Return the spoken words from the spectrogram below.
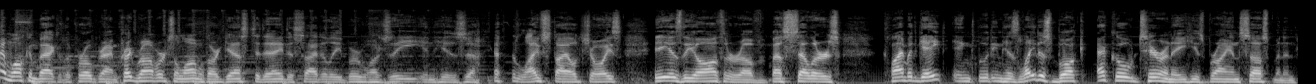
And welcome back to the program. Craig Roberts, along with our guest today, decidedly bourgeoisie in his uh, lifestyle choice. He is the author of bestsellers Climate Gate, including his latest book, Eco Tyranny. He's Brian Sussman. And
